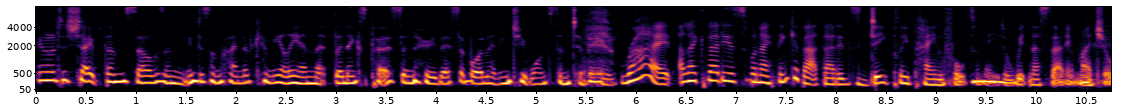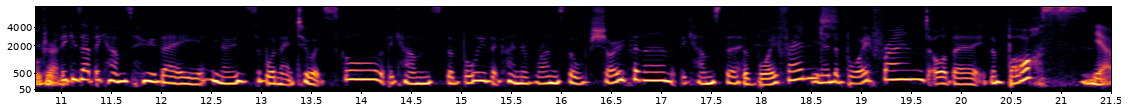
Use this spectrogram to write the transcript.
in order to shape themselves and into some kind of chameleon that the next person who they're subordinating to wants them to be. Right. Like that is, when I think about that, it's deeply painful to me to mm. witness that in my children. Because that becomes who they, you know, subordinate to at school. It becomes the bully that kind of runs the show for them. It becomes the, the boyfriend? you know, the boyfriend or the the boss. yeah.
